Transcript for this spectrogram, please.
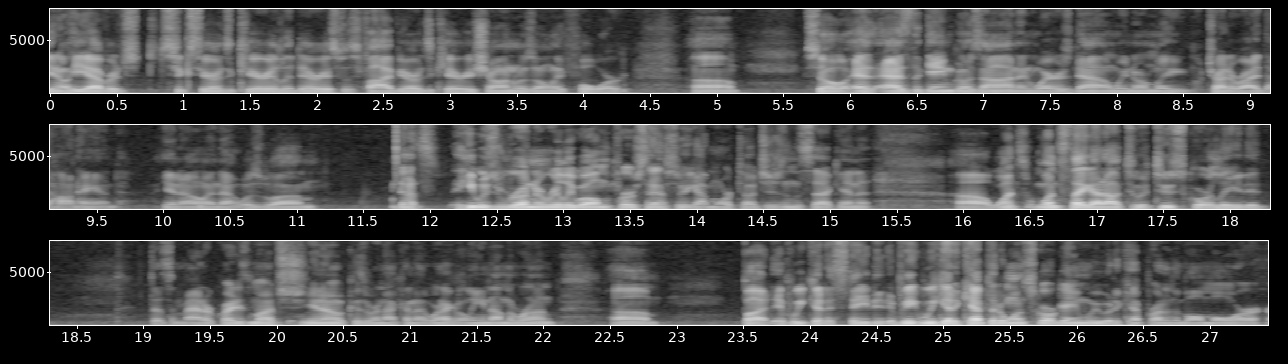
you know, he averaged six yards a carry. Ladarius was five yards a carry. Sean was only four. Um, so as, as the game goes on and wears down, we normally try to ride the hot hand, you know, and that was um, that's he was running really well in the first half, so he got more touches in the second. And uh, once once they got out to a two score lead, it doesn't matter quite as much, you know, because we're not gonna we're not gonna lean on the run. Um, but if we could have stayed it, if we, we could have kept it a one score game, we would have kept running the ball more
